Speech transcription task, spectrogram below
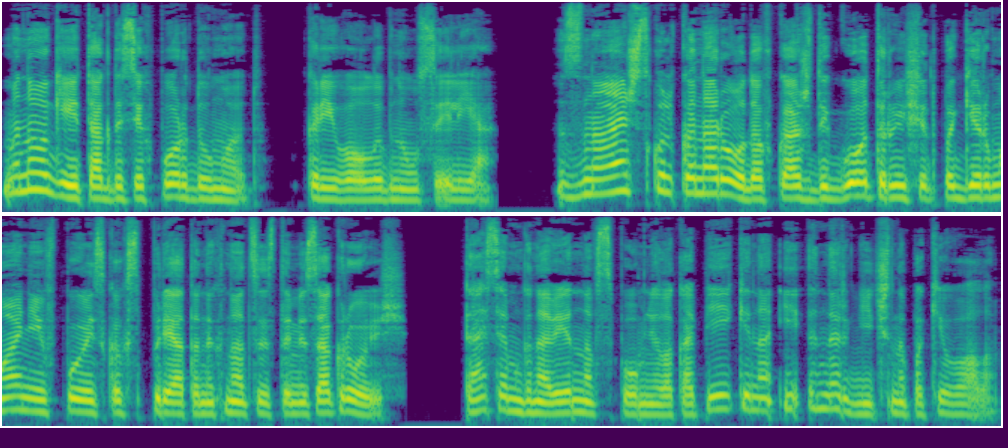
«Многие так до сих пор думают», — криво улыбнулся Илья. «Знаешь, сколько народов каждый год рыщет по Германии в поисках спрятанных нацистами сокровищ?» Тася мгновенно вспомнила Копейкина и энергично покивала.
